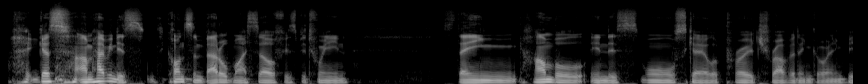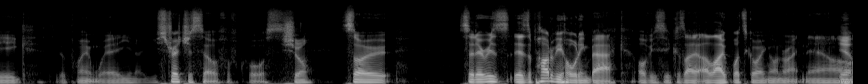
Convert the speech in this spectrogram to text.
I guess I'm having this constant battle myself is between staying humble in this small scale approach rather than going big to the point where, you know, you stretch yourself, of course. Sure. So so there is there's a part of me holding back, obviously, because I, I like what's going on right now. Yeah.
